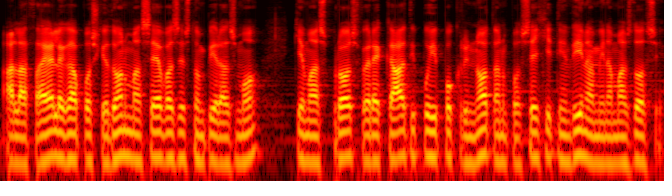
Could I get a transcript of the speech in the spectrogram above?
Αλλά θα έλεγα πως σχεδόν μας έβαζε στον πειρασμό και μας πρόσφερε κάτι που υποκρινόταν πως έχει την δύναμη να μας δώσει.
